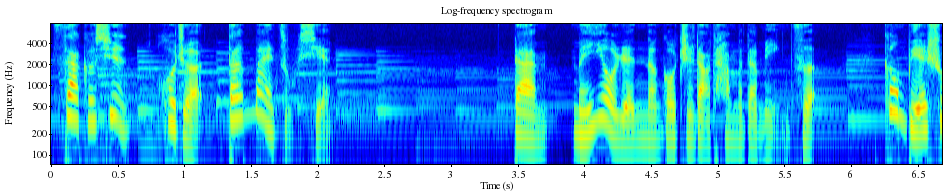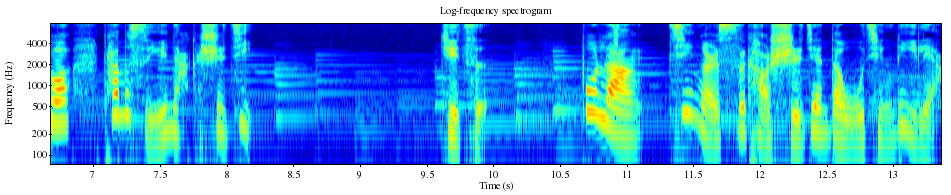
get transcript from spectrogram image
萨克逊或者丹麦祖先。但没有人能够知道他们的名字，更别说他们死于哪个世纪。据此，布朗进而思考时间的无情力量，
